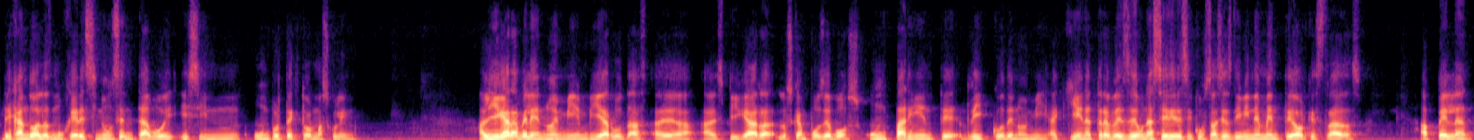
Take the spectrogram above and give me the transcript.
dejando a las mujeres sin un centavo y sin un protector masculino. Al llegar a Belén, Noemí envía a Ruth a, espigar los campos de voz, un pariente rico de Noemí, a quien a través de una serie de circunstancias divinamente orquestadas, apelan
